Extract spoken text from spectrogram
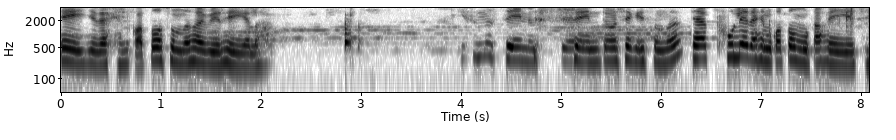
এই যে দেখেন কত সুন্দর ভাবে বের হয়ে গেল। কি সুন্দর সেন হচ্ছে সেন্ট হচ্ছে কি সুন্দর। যা ফুলে দেখেন কত মোটা হয়ে গেছে।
